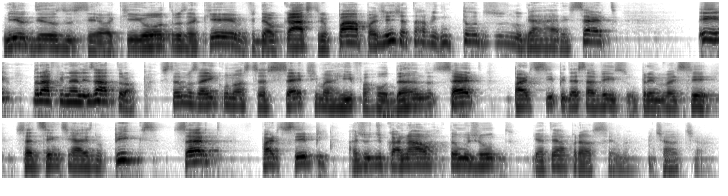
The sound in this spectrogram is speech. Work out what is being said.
Meu Deus do céu. Aqui outros aqui, Fidel Castro e o Papa. A gente já tava em todos os lugares, certo? E, para finalizar, tropa, estamos aí com nossa sétima rifa rodando, certo? Participe dessa vez, o prêmio vai ser 700 reais no Pix, certo? Participe, ajude o canal, tamo junto e até a próxima. Tchau, tchau.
